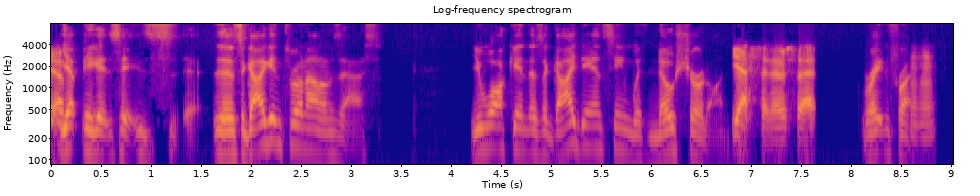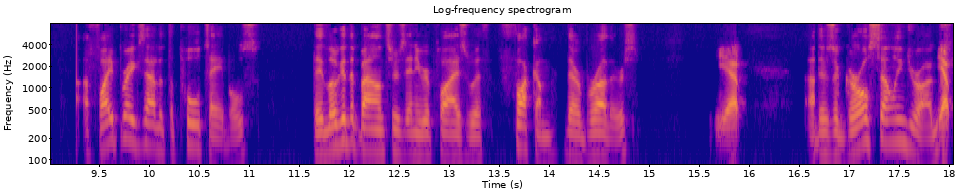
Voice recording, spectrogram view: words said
Yep. Yep, he gets there's a guy getting thrown out on his ass. You walk in, there's a guy dancing with no shirt on yes, I noticed that. right in front. hmm A fight breaks out at the pool tables. They look at the bouncers and he replies with "Fuck them, they're brothers." Yep. Uh, there's a girl selling drugs. Yep.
